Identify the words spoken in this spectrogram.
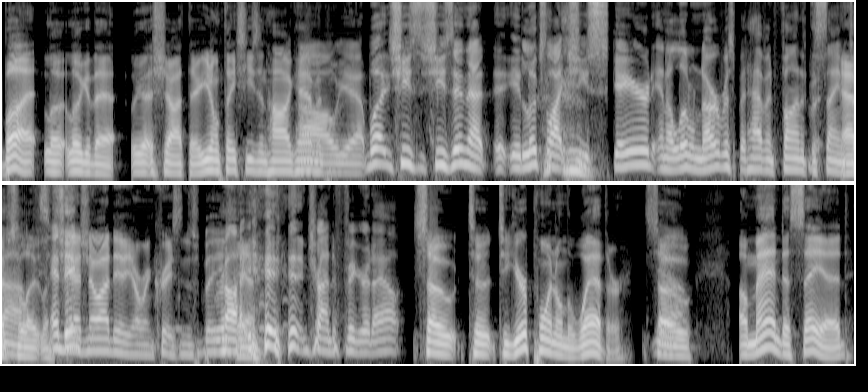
but look look at that look at that shot there. You don't think she's in hog heaven? Oh yeah. Well, she's she's in that. It it looks like she's scared and a little nervous, but having fun at the same time. Absolutely. And she then had no idea y'all were increasing the speed. right, trying to figure it out. so to to your point on the weather, so Amanda said,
